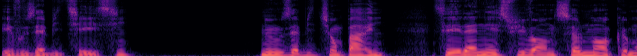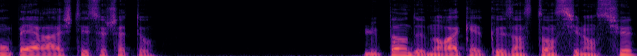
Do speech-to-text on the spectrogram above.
Et vous habitiez ici? Nous habitions Paris. C'est l'année suivante seulement que mon père a acheté ce château. Lupin demeura quelques instants silencieux,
